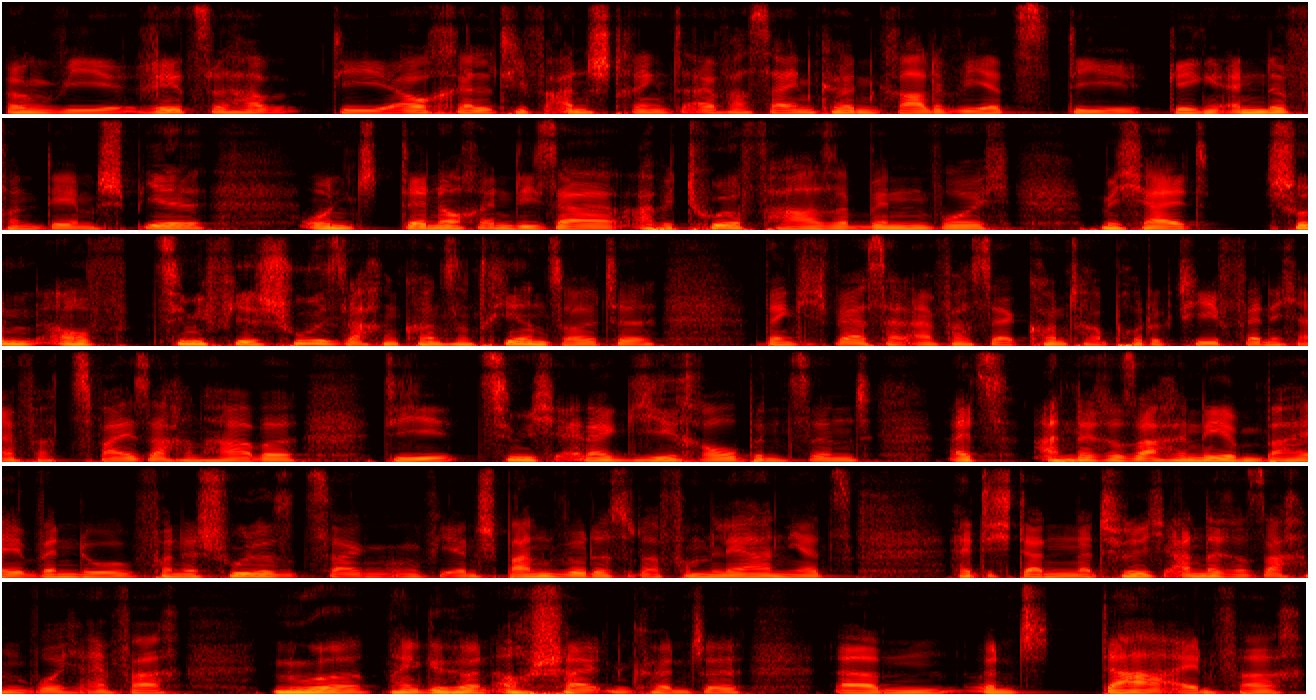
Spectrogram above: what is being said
irgendwie Rätsel habe, die auch relativ anstrengend einfach sein können, gerade wie jetzt die gegen Ende von dem Spiel. Und dennoch in dieser Abiturphase bin, wo ich mich halt schon auf ziemlich viele Schulsachen konzentrieren sollte, denke ich, wäre es halt einfach sehr kontraproduktiv, wenn ich einfach zwei Sachen habe, die ziemlich energieraubend sind, als andere Sache nebenbei, wenn du von der Schule sozusagen irgendwie entspannen würdest oder vom Lernen jetzt, hätte ich dann natürlich andere Sachen, wo ich einfach nur mein Gehirn ausschalten könnte ähm, und da einfach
